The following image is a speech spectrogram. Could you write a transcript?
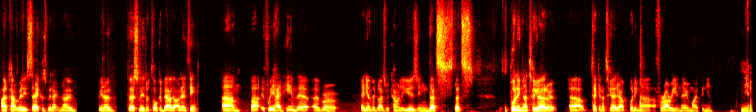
I can't really say because we don't know, you know, personally to talk about it. I don't think. Um, but if we had him there over any of the guys we're currently using, that's that's putting a Toyota uh, taking a Toyota out, putting a, a, Ferrari in there, in my opinion. Yep.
